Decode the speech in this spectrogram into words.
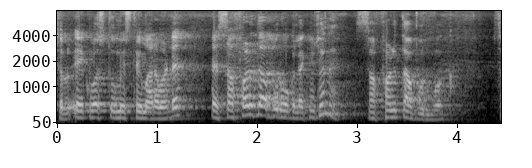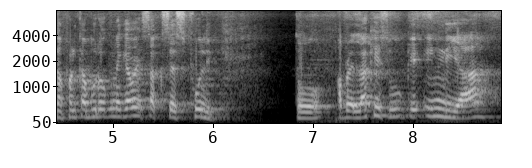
ચલો, એક વસ્તુ મિસ થઈ મારા માટે સફળતાપૂર્વક લખ્યું છે ને? સફળતાપૂર્વક. સફળતાપૂર્વકને કહેવાય સક્સેસફુલી તો આપણે લખીશું કે India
